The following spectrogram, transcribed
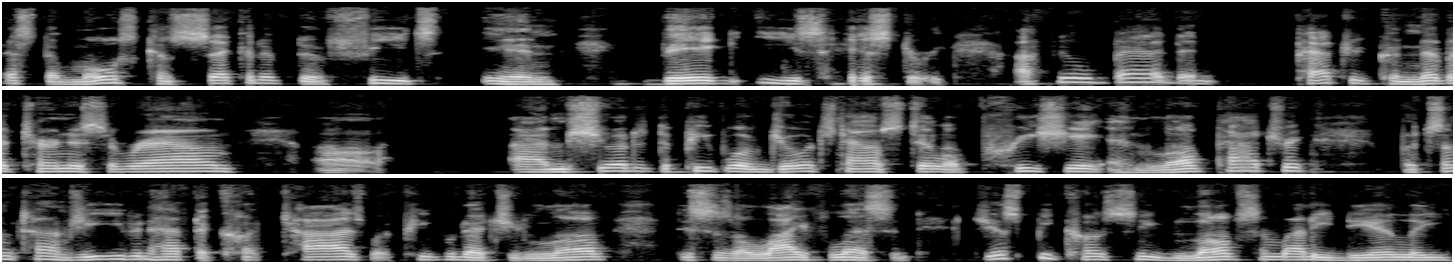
That's the most consecutive defeats in Big East history. I feel bad that Patrick could never turn this around. Uh, I'm sure that the people of Georgetown still appreciate and love Patrick, but sometimes you even have to cut ties with people that you love. This is a life lesson. Just because you love somebody dearly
